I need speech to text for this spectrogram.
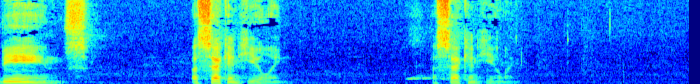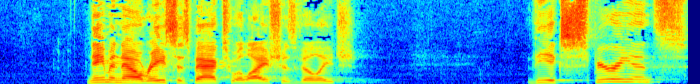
beings. A second healing. A second healing. Naaman now races back to Elisha's village. The experience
